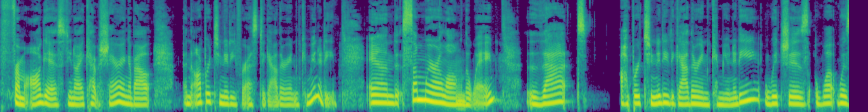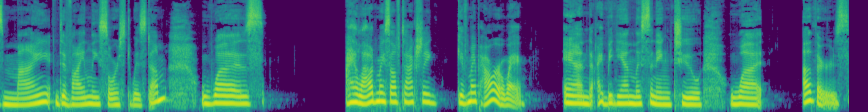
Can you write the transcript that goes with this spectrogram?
from August. You know, I kept sharing about an opportunity for us to gather in community. And somewhere along the way, that opportunity to gather in community, which is what was my divinely sourced wisdom, was I allowed myself to actually give my power away. And I began listening to what others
